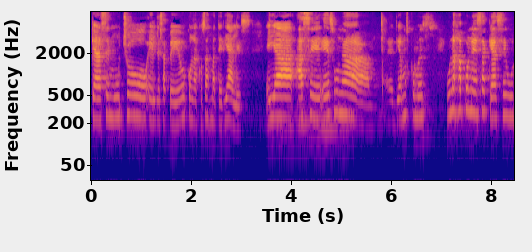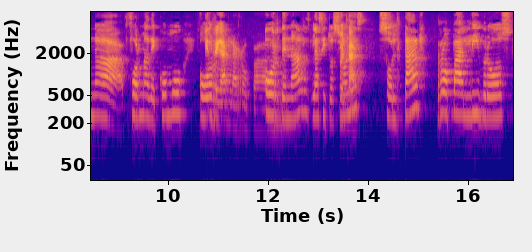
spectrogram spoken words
que hace mucho el desapego con las cosas materiales. Ella hace, es una, eh, digamos, como es una japonesa que hace una forma de cómo Entregar la ropa. ordenar las situaciones, soltar. ropa, libros,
